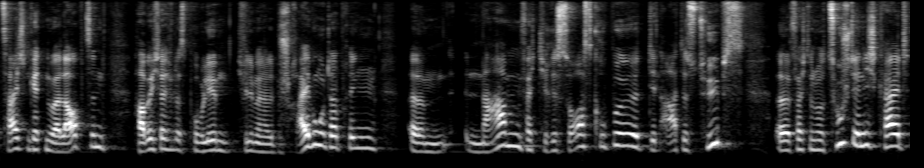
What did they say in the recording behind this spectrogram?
Zeichenketten nur erlaubt sind, habe ich das Problem, ich will mir eine Beschreibung unterbringen, ähm, Namen, vielleicht die Ressourcegruppe, den Art des Typs, äh, vielleicht noch eine Zuständigkeit.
